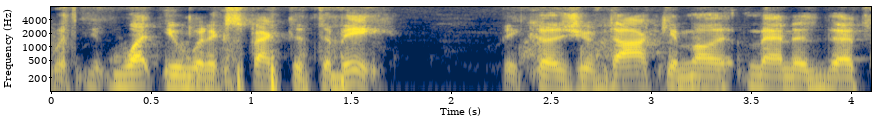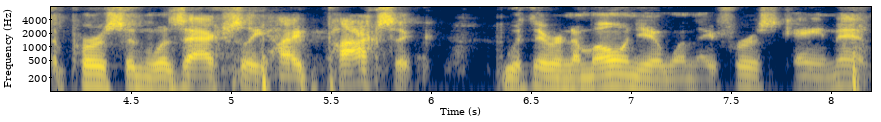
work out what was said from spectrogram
with what you would expect it to be because you've documented that the person was actually hypoxic with their pneumonia when they first came in,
